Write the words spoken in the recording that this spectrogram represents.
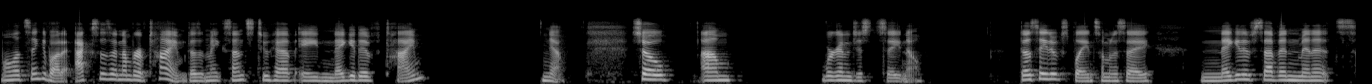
Well, let's think about it. X is a number of time. Does it make sense to have a negative time? No. So um, we're going to just say no. Does say to explain, so I'm going to say negative 7 minutes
